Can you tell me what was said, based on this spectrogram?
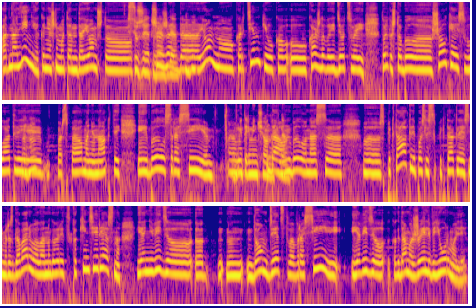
одна линия, конечно, мы там даем, что Сюжетная, сюжет да. даем, но картинки у, кого, у каждого идет свои. Только что был э, шоу-кейс в Латвии, угу. Парспел, Манюнакты, и был с России. Э, Дмитрий Минчонок. Да, да, он был у нас э, в спектакле, после спектакля я с ним разговаривала, он говорит, как интересно, я не видел дом детства в России, я видел, когда мы жили в Юрмале.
